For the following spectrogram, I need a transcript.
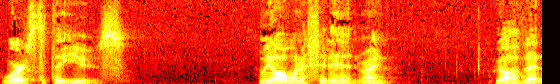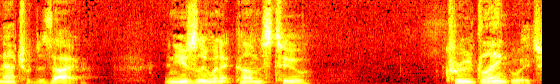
words that they use. we all want to fit in, right? We all have that natural desire. And usually, when it comes to crude language,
